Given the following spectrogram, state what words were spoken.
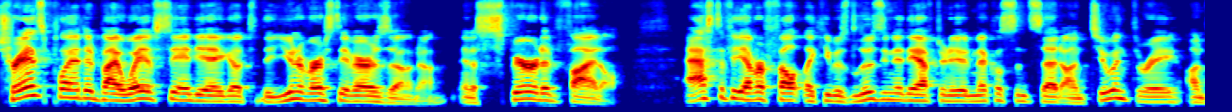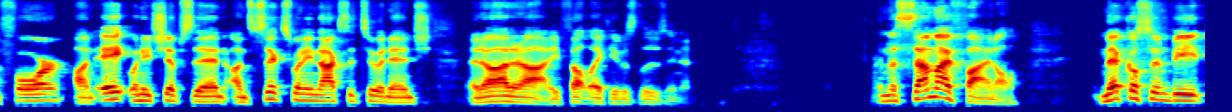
transplanted by way of San Diego to the University of Arizona in a spirited final. Asked if he ever felt like he was losing in the afternoon, Mickelson said on two and three, on four, on eight when he chips in, on six when he knocks it to an inch, and on and on. He felt like he was losing it. In the semifinal, Mickelson beat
